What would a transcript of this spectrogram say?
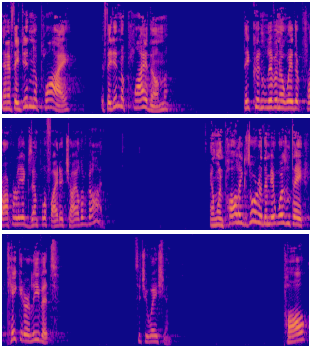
And if they didn't apply, if they didn't apply them, they couldn't live in a way that properly exemplified a child of God. And when Paul exhorted them, it wasn't a take it or leave it situation. Paul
